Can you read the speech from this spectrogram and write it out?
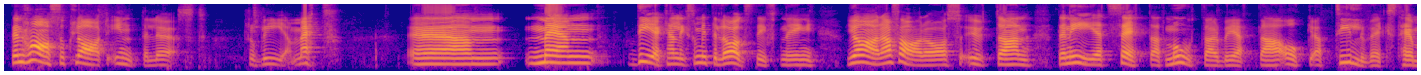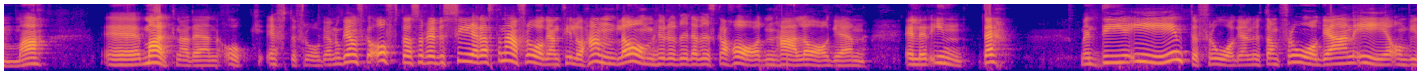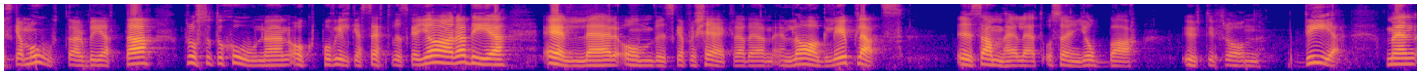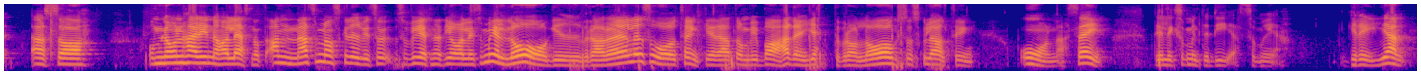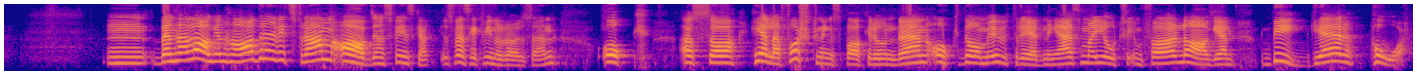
den har såklart inte löst problemet. Ehm, men det kan liksom inte lagstiftning göra för oss utan den är ett sätt att motarbeta och att tillväxthämma eh, marknaden och efterfrågan. Och ganska ofta så reduceras den här frågan till att handla om huruvida vi ska ha den här lagen eller inte. Men det är inte frågan, utan frågan är om vi ska motarbeta prostitutionen och på vilka sätt vi ska göra det eller om vi ska försäkra den en laglig plats i samhället och sen jobba utifrån det. Men alltså, om någon här inne har läst något annat som jag har skrivit så, så vet ni att jag liksom är lagivrare eller så och tänker att om vi bara hade en jättebra lag så skulle allting ordna sig. Det är liksom inte det som är grejen. Mm, den här lagen har drivits fram av den svenska, svenska kvinnorörelsen och Alltså hela forskningsbakgrunden och de utredningar som har gjorts inför lagen bygger på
